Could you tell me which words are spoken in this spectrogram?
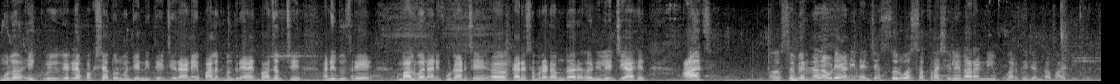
मुलं एक वेगवेगळ्या पक्षातून म्हणजे नितेशजी राणे पालकमंत्री आहेत भाजपचे आणि दुसरे मालवण आणि कुडाळचे कार्यसम्राट आमदार निलेशजी आहेत. आज समीर नलावडे आणि त्यांच्या सर्व सतरा शिलेदारांनी भारतीय जनता पार्टीचे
